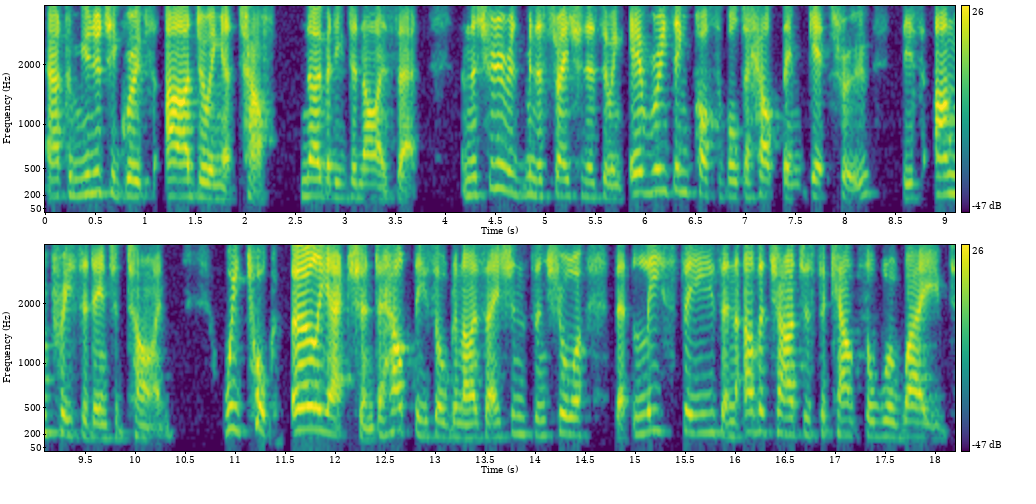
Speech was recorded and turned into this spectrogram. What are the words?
Our community groups are doing it tough. Nobody denies that. And the Schrinner administration is doing everything possible to help them get through this unprecedented time. We took early action to help these organisations ensure that lease fees and other charges to council were waived.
